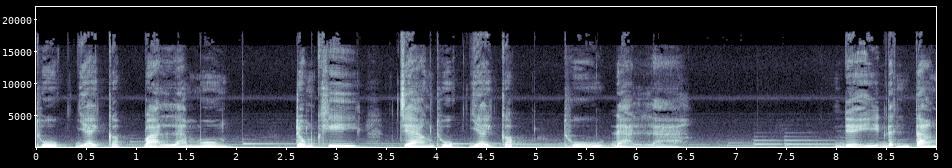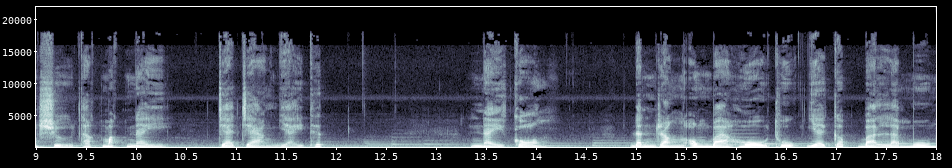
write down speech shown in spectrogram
thuộc giai cấp bà la môn. Trong khi chàng thuộc giai cấp thủ đà la. Để đánh tan sự thắc mắc này, cha chàng giải thích. Này con, đành rằng ông bá hộ thuộc giai cấp bà la môn,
